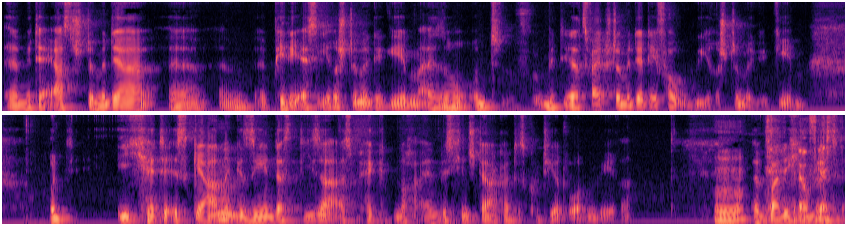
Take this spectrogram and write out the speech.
äh, mit der Erststimme der äh, äh PDS ihre Stimme gegeben, also und mit der Zweitstimme der DVU ihre Stimme gegeben. Und ich hätte es gerne gesehen, dass dieser Aspekt noch ein bisschen stärker diskutiert worden wäre. Mhm. Äh, weil ich genau, vielleicht,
